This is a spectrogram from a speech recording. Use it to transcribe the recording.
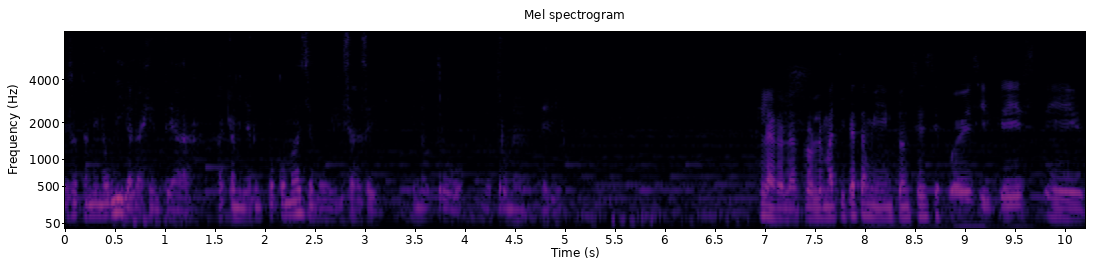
Eso también obliga a la gente a, caminar un poco más y a movilizarse en otro, en otro medio. Claro, la problemática también entonces se puede decir que es eh,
